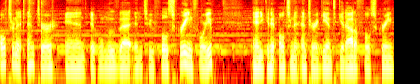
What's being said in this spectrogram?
alternate enter and it will move that into full screen for you. And you can hit alternate enter again to get out of full screen.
